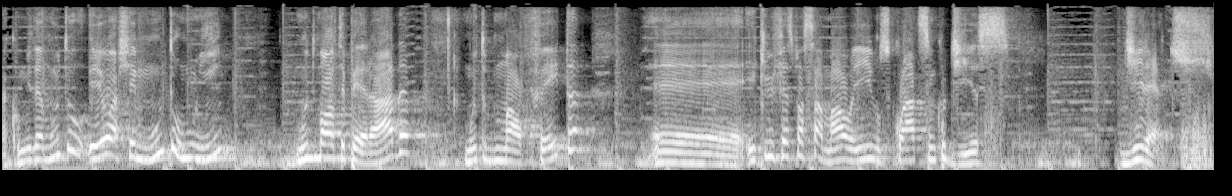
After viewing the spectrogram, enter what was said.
A comida é muito, eu achei muito ruim, muito mal temperada, muito mal feita, é, e que me fez passar mal aí uns 4, 5 dias diretos.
